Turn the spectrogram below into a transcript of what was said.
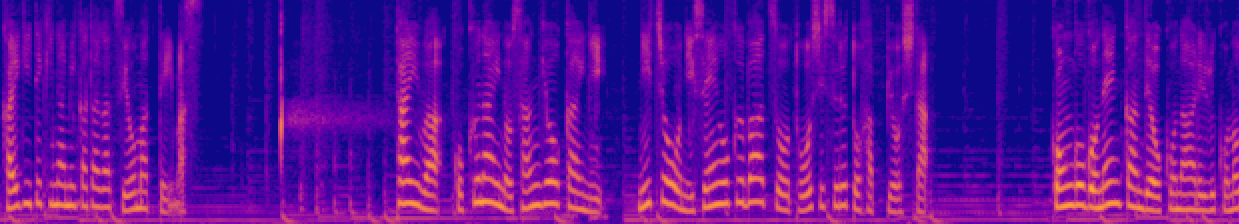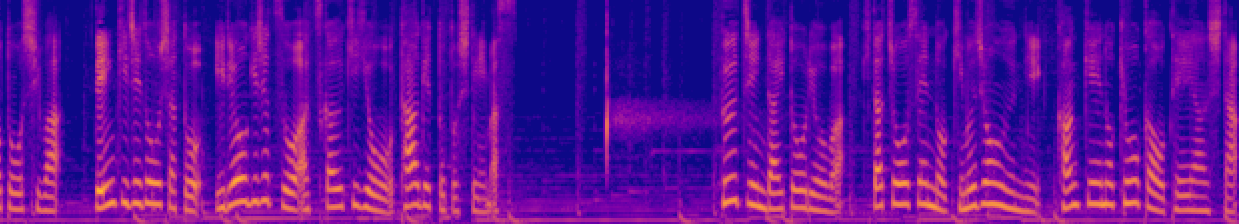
懐疑的な見方が強まっています。タイは国内の産業界に2兆2000億バーツを投資すると発表した。今後5年間で行われるこの投資は電気自動車と医療技術を扱う企業をターゲットとしています。プーチン大統領は北朝鮮の金正恩に関係の強化を提案した。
